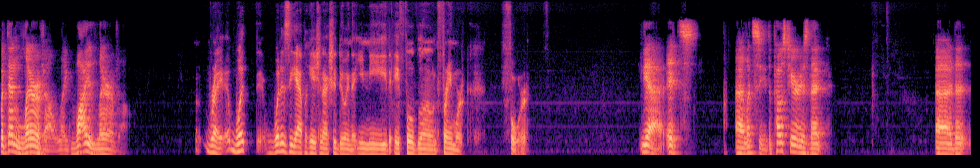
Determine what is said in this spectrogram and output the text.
But then Laravel, like why Laravel? Right. What what is the application actually doing that you need a full blown framework for? Yeah, it's uh, let's see. The post here is that uh, the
